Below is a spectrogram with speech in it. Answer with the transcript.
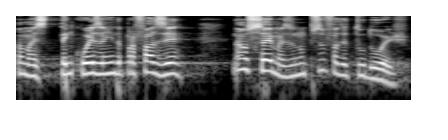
Não, mas tem coisa ainda para fazer. Não, eu sei, mas eu não preciso fazer tudo hoje.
